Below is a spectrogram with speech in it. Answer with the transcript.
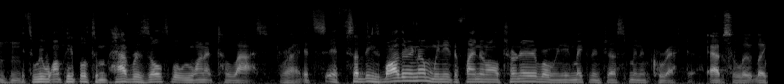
Mm-hmm. It's we want people to have results, but we want it to last. Right. It's if something's bothering them, we need to find an alternative, or we need to make an adjustment and correct it. Absolutely.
